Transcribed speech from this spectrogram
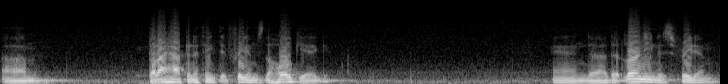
Um, but I happen to think that freedom's the whole gig, and uh, that learning is freedom,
